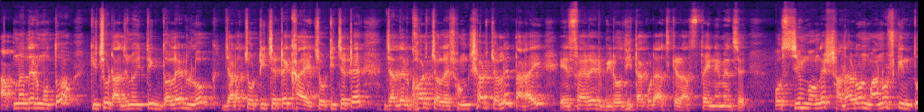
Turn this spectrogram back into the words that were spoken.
আপনাদের মতো কিছু রাজনৈতিক দলের লোক যারা চটি চেটে খায়, চটি চেটে যাদের ঘর চলে, সংসার চলে, তারাই এসআইআরের বিরোধিতা করে আজকে রাস্তায় নেমেছে। পশ্চিমবঙ্গের সাধারণ মানুষ কিন্তু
